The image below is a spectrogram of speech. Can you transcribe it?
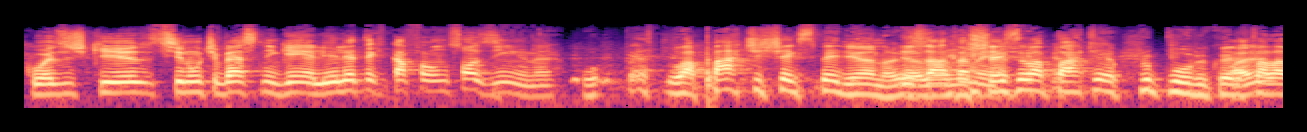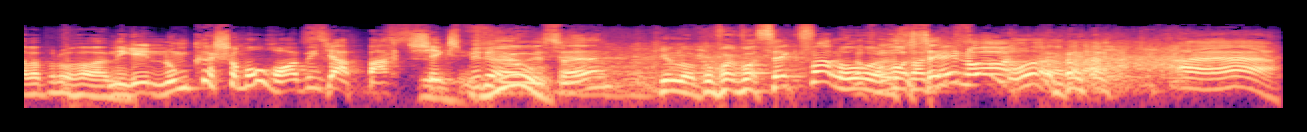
coisas que, se não tivesse ninguém ali, ele ia ter que ficar falando sozinho, né? O, o a parte shakespeariana. Exatamente. O Shakespeare, a parte é pro público, ele Olha, falava pro Robin. Ninguém nunca chamou o Robin de a parte shakespeariana. Viu? Isso é. Que louco. Foi você que falou. Foi você que falou. Ah,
